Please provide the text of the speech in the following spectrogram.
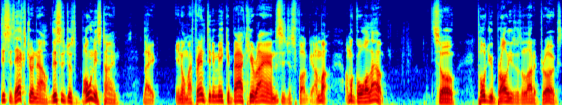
this is extra now. This is just bonus time. Like, you know, my friends didn't make it back. Here I am. This is just fuck. I'm a I'm gonna go all out. So told you Brawley's was a lot of drugs.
